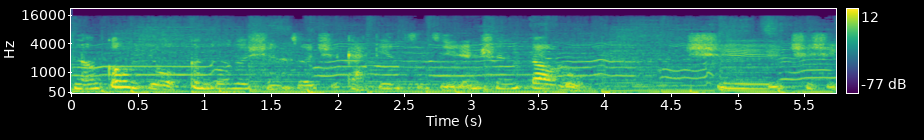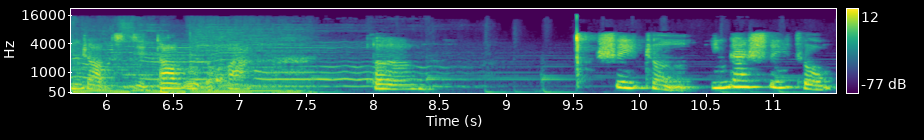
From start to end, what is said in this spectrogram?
能够有更多的选择去改变自己人生道路，去去寻找自己道路的话，嗯。是一种，应该是一种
